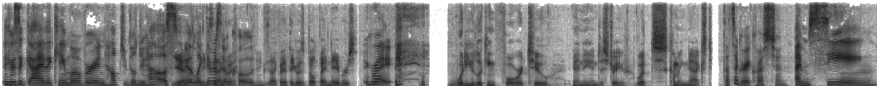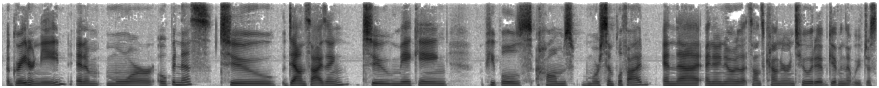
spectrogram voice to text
It was a guy that came over and helped you build your house. yeah you know, like there was no code. exactly i think it was built by neighbors Right. what are you looking forward to in the industry what's coming next That's a great question. I'm seeing a greater need and a more openness to downsizing, to making people's homes more simplified. And that, and I know that sounds counterintuitive given that we've just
